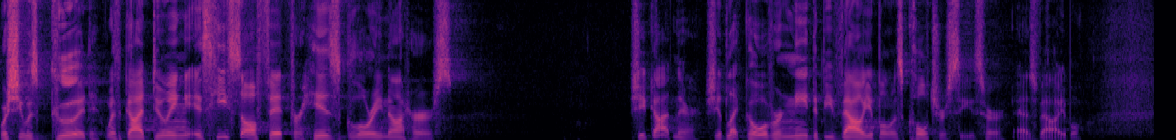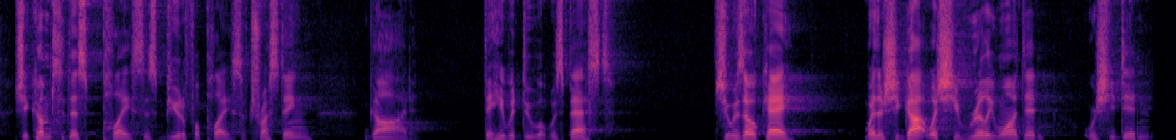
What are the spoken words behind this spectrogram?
where she was good with God doing as He saw fit for His glory, not hers. She'd gotten there. She had let go of her need to be valuable as culture sees her as valuable. She'd come to this place, this beautiful place of trusting God that He would do what was best. She was okay, whether she got what she really wanted or she didn't.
